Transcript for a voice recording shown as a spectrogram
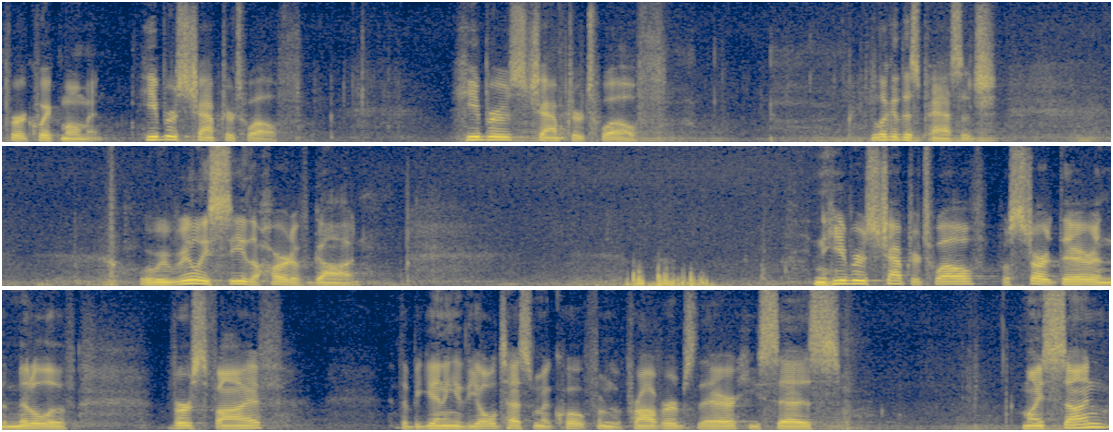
for a quick moment. Hebrews chapter 12. Hebrews chapter 12. Look at this passage where we really see the heart of God. In Hebrews chapter 12, we'll start there in the middle of verse 5, at the beginning of the Old Testament quote from the Proverbs there. He says, My son,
